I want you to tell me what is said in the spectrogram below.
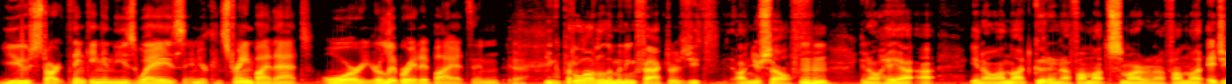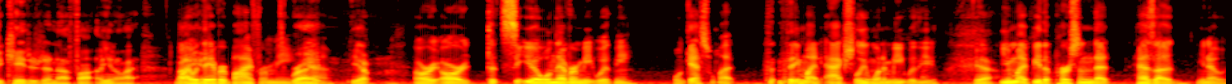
you start thinking in these ways and you're constrained by that, or you're liberated by it, and Yeah, you can put a lot of limiting factors you th- on yourself. Mm-hmm. You know, hey, I, I, You know, I'm not good enough. I'm not smart enough. I'm not educated enough. I, you know, I, Why would they ever buy from me? Right. Yeah. Yep. Or, or the CEO will never meet with me. Well, guess what? they might actually want to meet with you. Yeah. You might be the person that has a you know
